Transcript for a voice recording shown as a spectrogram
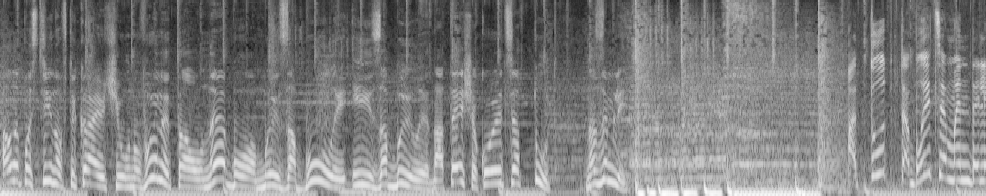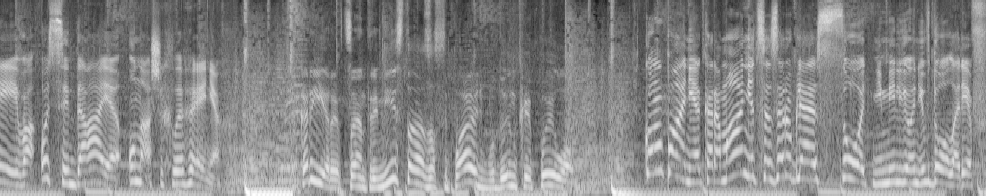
Але постійно втикаючи у новини та у небо, ми забули і забили на те, що коїться тут, на землі. А тут таблиця Менделєєва осідає у наших легенях. Кар'єри в центрі міста засипають будинки пилом. Компанія Караманіце заробляє сотні мільйонів доларів.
